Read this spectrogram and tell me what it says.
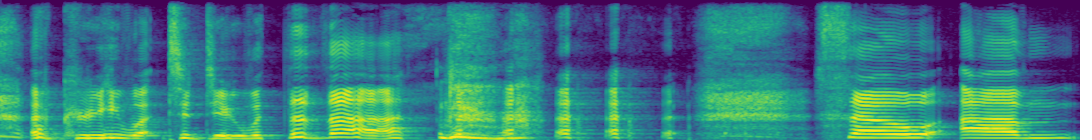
agree what to do with the the. so um,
